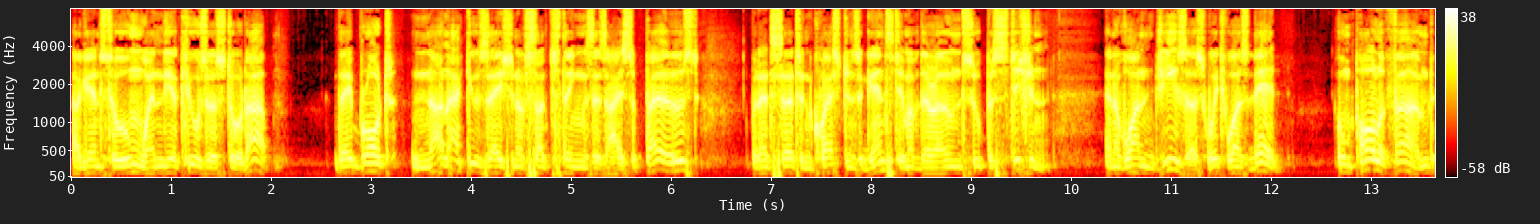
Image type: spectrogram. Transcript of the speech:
Against whom, when the accusers stood up, they brought none accusation of such things as I supposed, but had certain questions against him of their own superstition, and of one Jesus which was dead, whom Paul affirmed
